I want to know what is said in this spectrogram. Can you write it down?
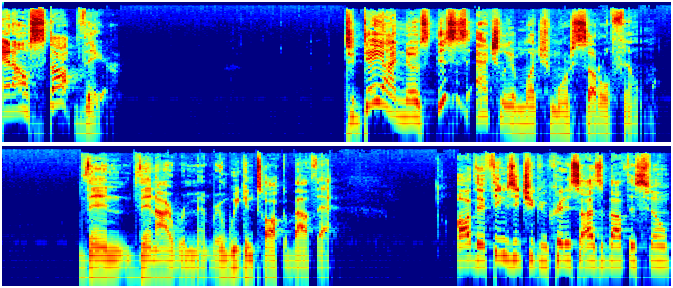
And I'll stop there. Today I noticed this is actually a much more subtle film than than I remember. And we can talk about that. Are there things that you can criticize about this film?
